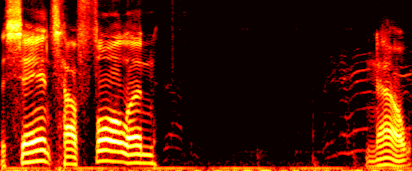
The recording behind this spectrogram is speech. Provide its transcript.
The Saints have fallen. No.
